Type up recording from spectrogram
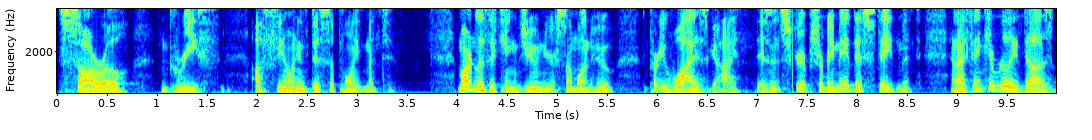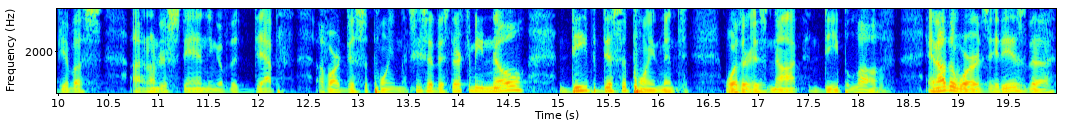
sorrow, grief, a feeling of disappointment. Martin Luther King Jr., someone who pretty wise guy, isn't scripture, but he made this statement, and I think it really does give us an understanding of the depth of our disappointments. He said this There can be no deep disappointment where there is not deep love. In other words, it is the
